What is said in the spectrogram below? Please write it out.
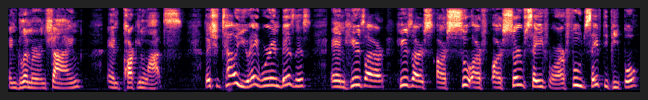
and glimmer and shine and parking lots. They should tell you, hey, we're in business and here's our here's our our our, our ServSafe or our food safety people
